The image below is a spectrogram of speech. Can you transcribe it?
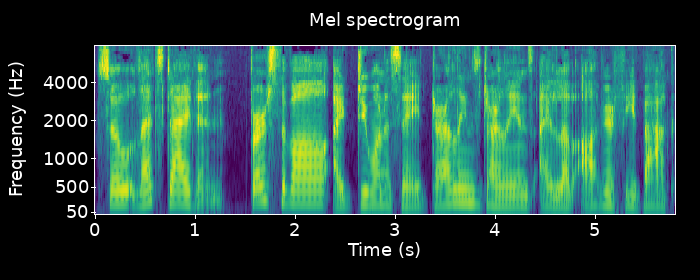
So let's dive in. First of all, I do want to say, darlings, darlings, I love all of your feedback.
